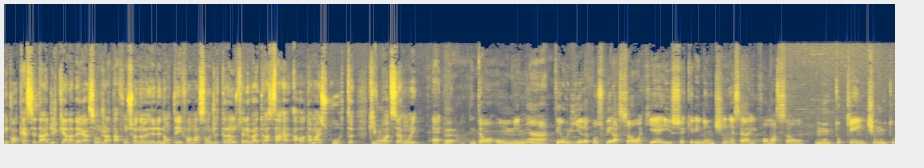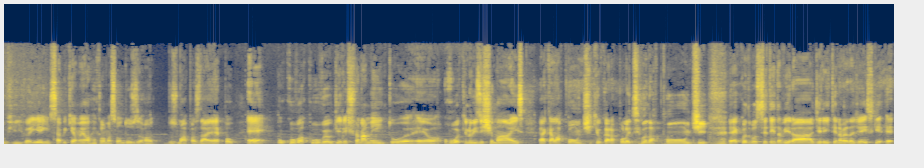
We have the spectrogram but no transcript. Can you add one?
Em qualquer cidade que a navegação já está funcionando e ele não tem informação de trânsito, ele vai traçar a rota mais curta, que pode ser ruim. É, en- Então, a minha teoria da conspiração aqui é isso: é que ele não tinha essa informação muito quente, muito viva, e a gente sabe que a maior reclamação dos, ó, dos mapas da Apple é o curva a curva, é o direcionamento, é a rua que não existe mais, é aquela ponte que o cara pula de cima da ponte, é quando você tenta virar à direita e na verdade é esquerda. É,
